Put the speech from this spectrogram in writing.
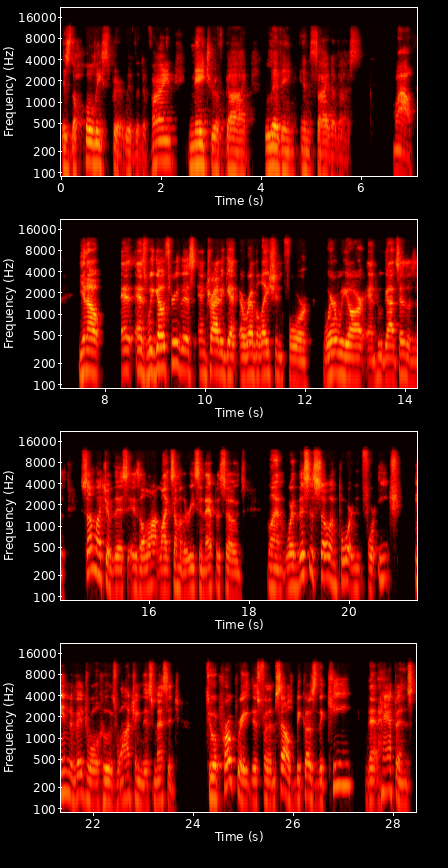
is the Holy Spirit. We have the divine nature of God living inside of us. Wow. You know, as, as we go through this and try to get a revelation for where we are and who God says us is, so much of this is a lot like some of the recent episodes, Glenn, where this is so important for each individual who is watching this message to appropriate this for themselves because the key that happens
